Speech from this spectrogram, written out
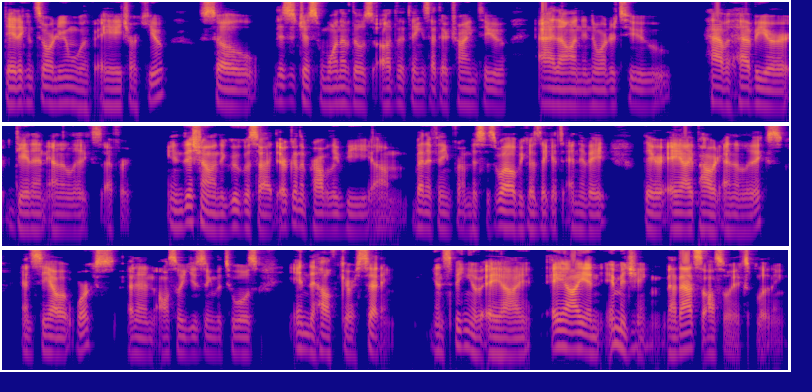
data consortium with AHRQ. So this is just one of those other things that they're trying to add on in order to have a heavier data and analytics effort. In addition, on the Google side, they're going to probably be um, benefiting from this as well because they get to innovate their AI powered analytics and see how it works, and then also using the tools in the healthcare setting. And speaking of AI, AI and imaging, now that's also exploding.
